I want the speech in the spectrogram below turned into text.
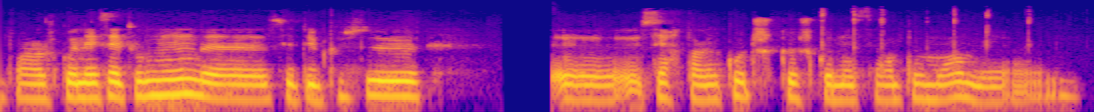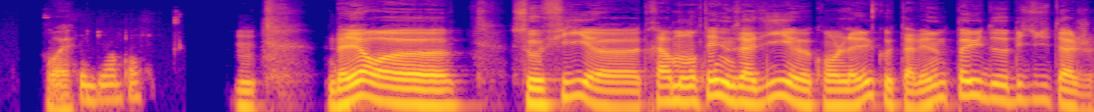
Enfin, je connaissais tout le monde. C'était plus certains coachs que je connaissais un peu moins, mais ça s'est bien passé. Mmh. D'ailleurs, euh, Sophie, euh, très remontée, nous a dit, euh, quand on l'a eu, que tu n'avais même pas eu de bisutage.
